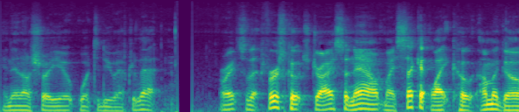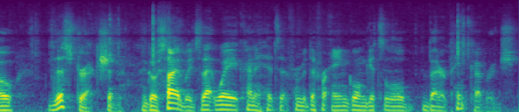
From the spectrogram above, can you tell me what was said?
And then I'll show you what to do after that. All right, so that first coat's dry. So now my second light coat, I'm gonna go this direction and go sideways. That way it kind of hits it from a different angle and gets a little better paint coverage.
